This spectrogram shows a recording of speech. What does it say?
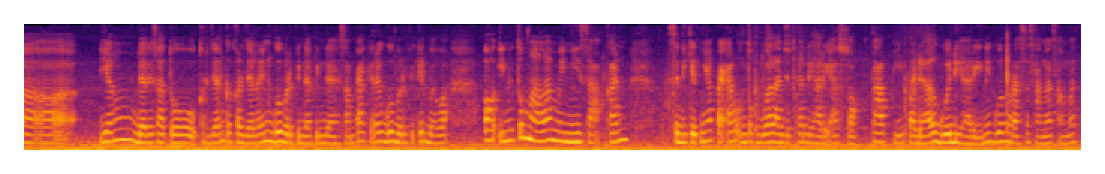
uh, yang dari satu kerjaan ke kerjaan lain gue berpindah-pindah. Sampai akhirnya gue berpikir bahwa oh ini tuh malah menyisakan sedikitnya PR untuk gue lanjutkan di hari esok. Tapi padahal gue di hari ini gue ngerasa sangat amat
